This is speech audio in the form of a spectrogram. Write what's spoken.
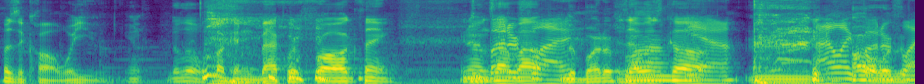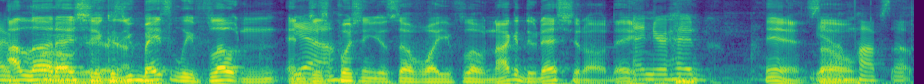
what is it called? Where you, you know, the little fucking backward frog thing. You know what I'm talking Butterfly. the butterfly. Is that what it's called? Yeah. I like Oh, butterfly. I love Oh, that shit because yeah. you basically floating and Yeah. just pushing yourself while you're floating. I can do that shit all day. and your head yeah. So, yeah, pops up.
